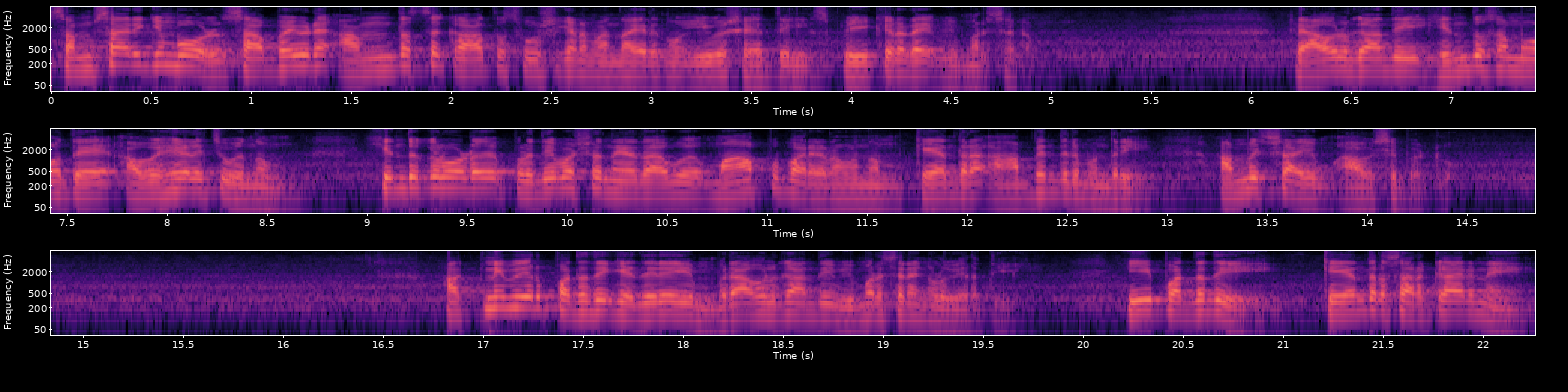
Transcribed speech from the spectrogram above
സംസാരിക്കുമ്പോൾ സഭയുടെ അന്തസ്സ് കാത്തു സൂക്ഷിക്കണമെന്നായിരുന്നു ഈ വിഷയത്തിൽ സ്പീക്കറുടെ വിമർശനം. രാഹുൽ ഗാന്ധി ഹിന്ദു സമൂഹത്തെ അവഹേളിച്ചുവെന്നും ഹിന്ദുക്കളോട് പ്രതിപക്ഷ നേതാവ് മാപ്പ് പറയണമെന്നും കേന്ദ്ര ആഭ്യന്തരമന്ത്രി അമിത്ഷായും ആവശ്യപ്പെട്ടു. അഗ്നിവീർ പദ്ധതിക്കെതിരെയും രാഹുൽ ഗാന്ധി വിമർശനങ്ങൾ ഉയർത്തി. ഈ പദ്ധതി കേന്ദ്ര സർക്കാരിനെ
